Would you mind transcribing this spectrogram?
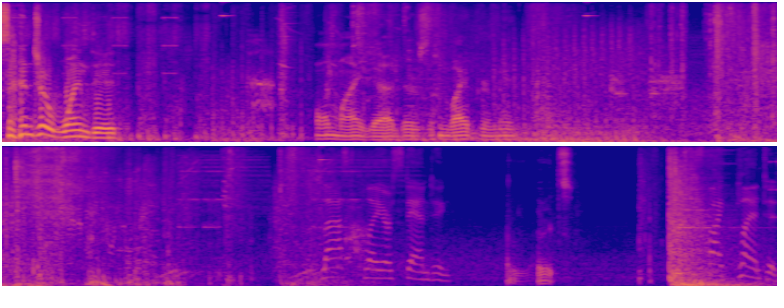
Sandra won, dude. Oh my god, there's a Viper mid. Last player standing. I love it. Spike planted.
